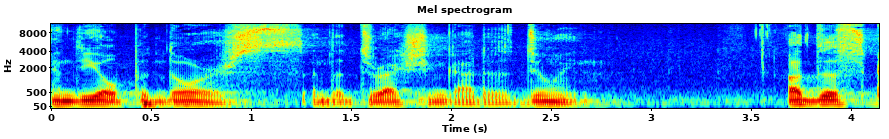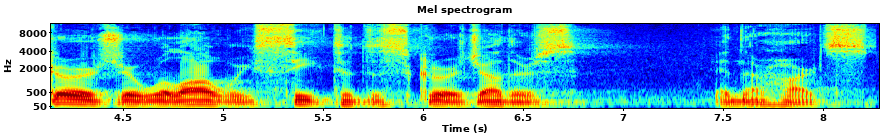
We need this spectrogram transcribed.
and the open doors and the direction God is doing. A discourager will always seek to discourage others in their hearts.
